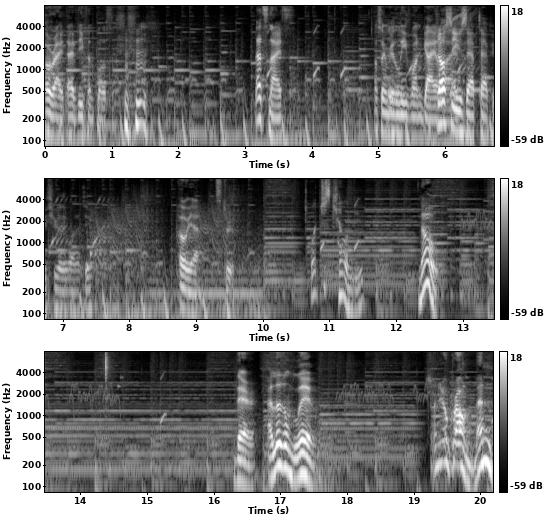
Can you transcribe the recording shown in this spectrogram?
All right, I have defense plus. That's nice. Also, I'm gonna leave one guy You could also use Zap Tap if you really wanted to. Oh yeah, it's true. What? Just kill him, dude. No. There, I let him live. Stand your ground, men!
